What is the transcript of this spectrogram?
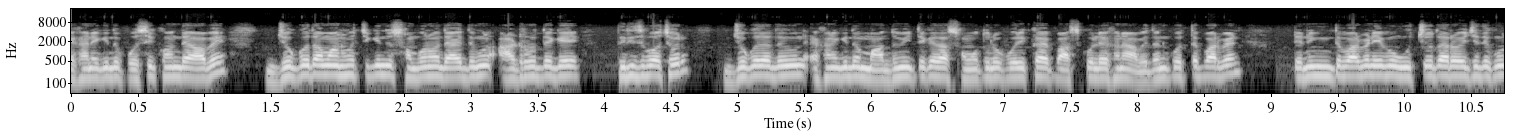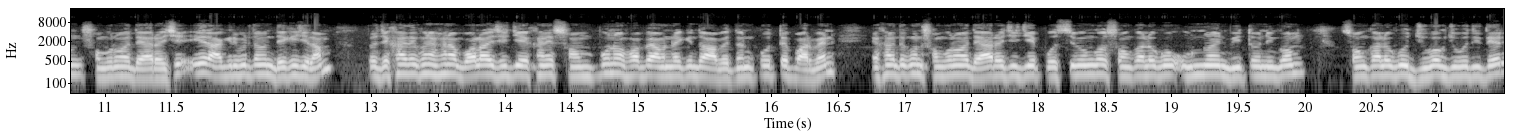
এখানে কিন্তু প্রশিক্ষণ দেওয়া হবে। যোগ্যতা মান হচ্ছে কিন্তু সম্পূর্ণ দেয় দেখুন, আঠেরো থেকে তিরিশ বছর। যোগ্যতা দেখুন, এখানে কিন্তু মাধ্যমিক থেকে তার সমতুল্য পরীক্ষায় পাস করলে এখানে আবেদন করতে পারবেন। ট্রেনিং নিতে পারবেন এবং উচ্চতা রয়েছে দেখুন সম্পূর্ণ দেওয়া রয়েছে। এর আগের ভিডিও আমি দেখেছিলাম, তো যেখানে দেখুন, এখানে বলা হয়েছে যে এখানে সম্পূর্ণভাবে আপনারা কিন্তু আবেদন করতে পারবেন। এখানে দেখুন, সম্পূর্ণভাবে দেওয়া রয়েছে যে পশ্চিমবঙ্গ সংখ্যালঘু উন্নয়ন বিত্ত নিগম, সংখ্যালঘু যুবক যুবতীদের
